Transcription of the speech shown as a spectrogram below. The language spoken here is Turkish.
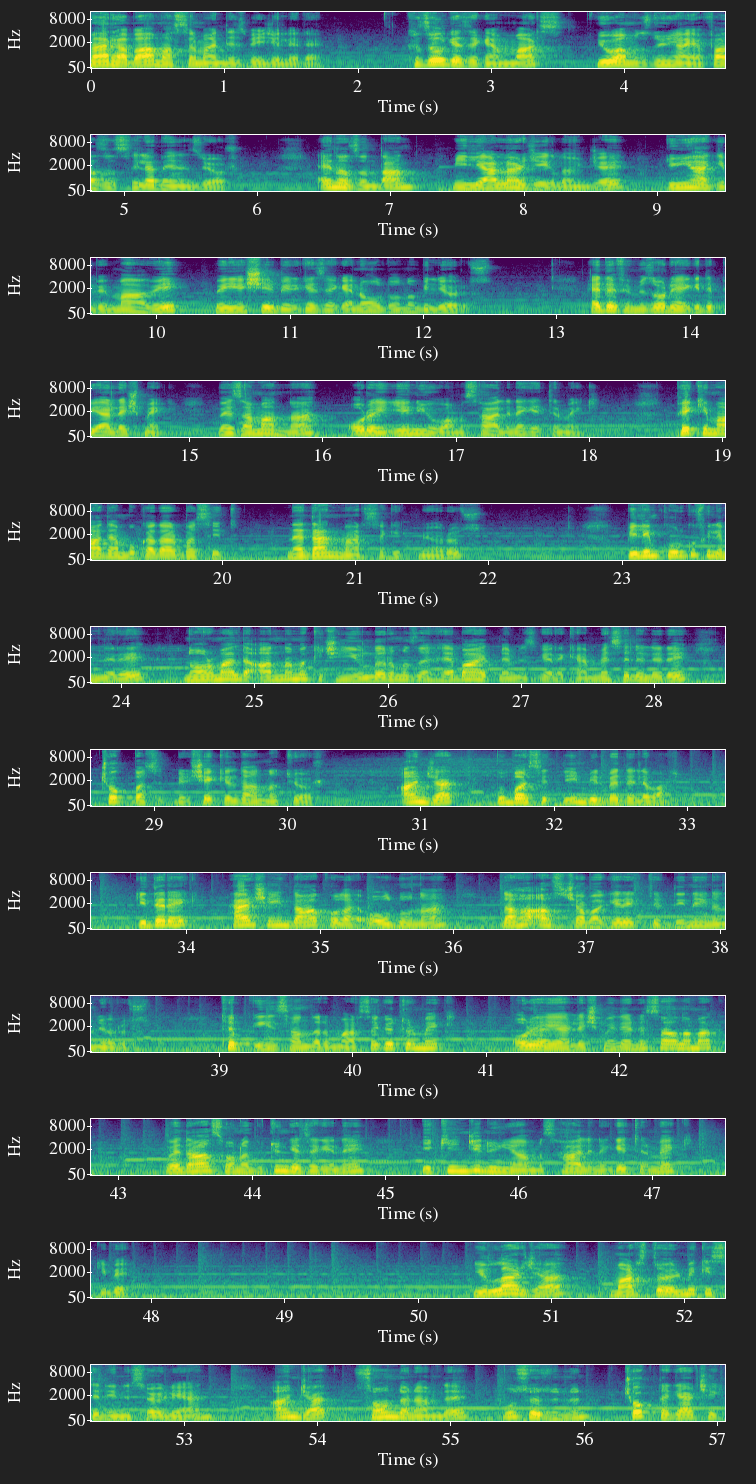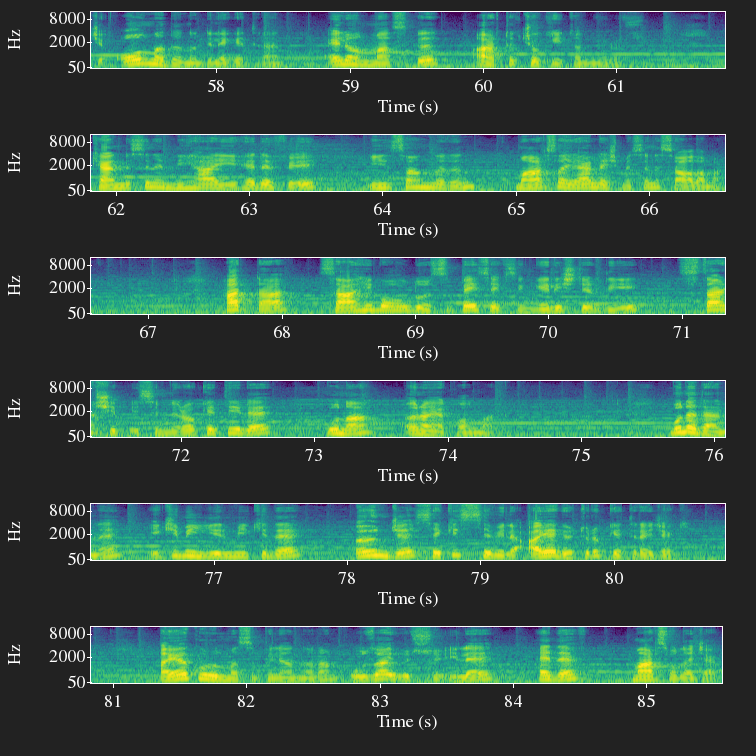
Merhaba Mastermind izleyicileri. Kızıl gezegen Mars, yuvamız Dünya'ya fazlasıyla benziyor. En azından milyarlarca yıl önce Dünya gibi mavi ve yeşil bir gezegen olduğunu biliyoruz. Hedefimiz oraya gidip yerleşmek ve zamanla orayı yeni yuvamız haline getirmek. Peki madem bu kadar basit, neden Mars'a gitmiyoruz? Bilim kurgu filmleri normalde anlamak için yıllarımızı heba etmemiz gereken meseleleri çok basit bir şekilde anlatıyor. Ancak bu basitliğin bir bedeli var. Giderek her şeyin daha kolay olduğuna, daha az çaba gerektirdiğine inanıyoruz. Tıpkı insanları Mars'a götürmek, oraya yerleşmelerini sağlamak ve daha sonra bütün gezegeni ikinci dünyamız haline getirmek gibi. Yıllarca Mars'ta ölmek istediğini söyleyen ancak son dönemde bu sözünün çok da gerçekçi olmadığını dile getiren Elon Musk'ı artık çok iyi tanıyoruz. Kendisinin nihai hedefi insanların Mars'a yerleşmesini sağlamak. Hatta sahip olduğu SpaceX'in geliştirdiği Starship isimli roketiyle buna ön ayak olmak. Bu nedenle 2022'de önce 8 sivili Ay'a götürüp getirecek. Ay'a kurulması planlanan uzay üssü ile hedef Mars olacak.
